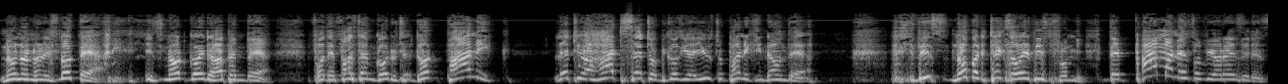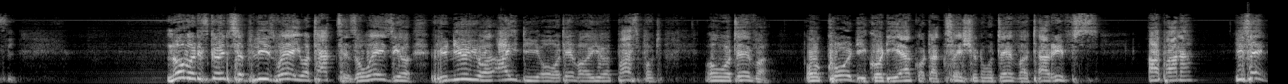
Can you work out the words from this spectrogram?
No, no, no, it's not there. it's not going to happen there. For the first time, God will tell, don't panic. Let your heart settle because you are used to panicking down there. this nobody takes away this from me. The permanence of your residency. Nobody's going to say, please, where are your taxes? Or where is your renew your ID or whatever, or your passport or whatever. Or kodi, kodi yako, taxation, whatever, tariffs. Hapana. He said,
